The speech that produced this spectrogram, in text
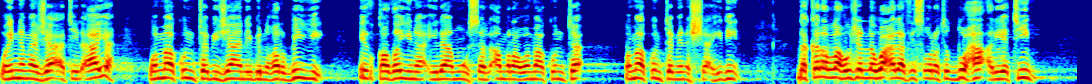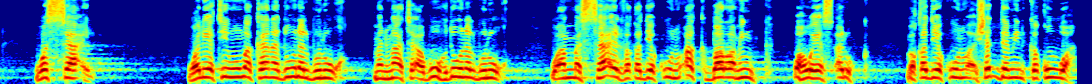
وإنما جاءت الآية وما كنت بجانب الغربي إذ قضينا إلى موسى الأمر وما كنت وما كنت من الشاهدين. ذكر الله جل وعلا في سورة الضحى اليتيم والسائل واليتيم ما كان دون البلوغ من مات أبوه دون البلوغ. وأما السائل فقد يكون أكبر منك وهو يسألك وقد يكون أشد منك قوة.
